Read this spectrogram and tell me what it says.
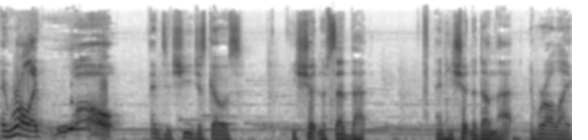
And we're all like, whoa. And she just goes, he shouldn't have said that. And he shouldn't have done that. And we're all like,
